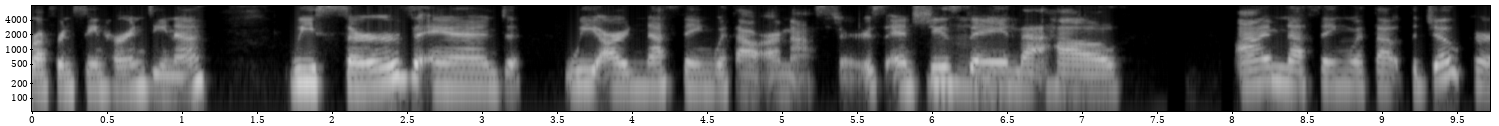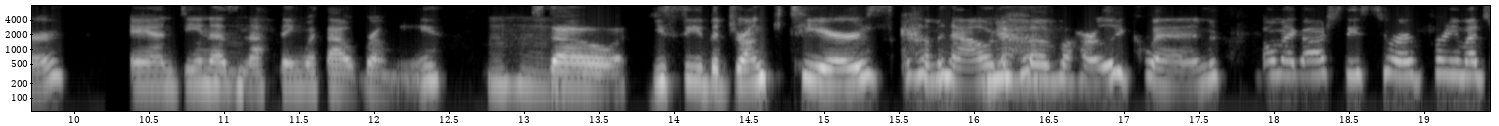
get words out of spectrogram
referencing her and Dinah we serve and we are nothing without our masters and she's Mhm. saying that how I'm nothing without the Joker and Dinah's Mhm. nothing without Romy Mhm. so you see the drunk tears coming out Yeah. of Harley Quinn. Oh my gosh, these two are pretty much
